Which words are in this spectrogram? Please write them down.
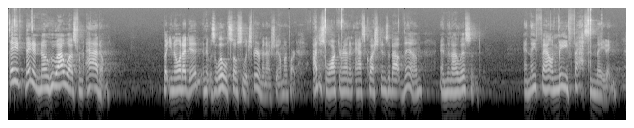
They didn't, they didn't know who I was from Adam. But you know what I did? And it was a little social experiment actually on my part. I just walked around and asked questions about them, and then I listened. And they found me fascinating.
